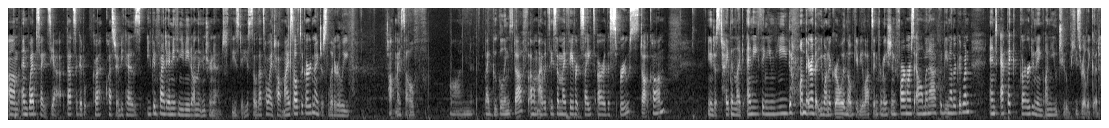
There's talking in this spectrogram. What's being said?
Um, and websites, yeah, that's a good question because you can find anything you need on the internet these days. So that's how I taught myself to garden. I just literally taught myself on by googling stuff. Um, I would say some of my favorite sites are thespruce.com. You can just type in like anything you need on there that you want to grow, and they'll give you lots of information. Farmer's Almanac would be another good one, and Epic Gardening on YouTube. He's really good.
